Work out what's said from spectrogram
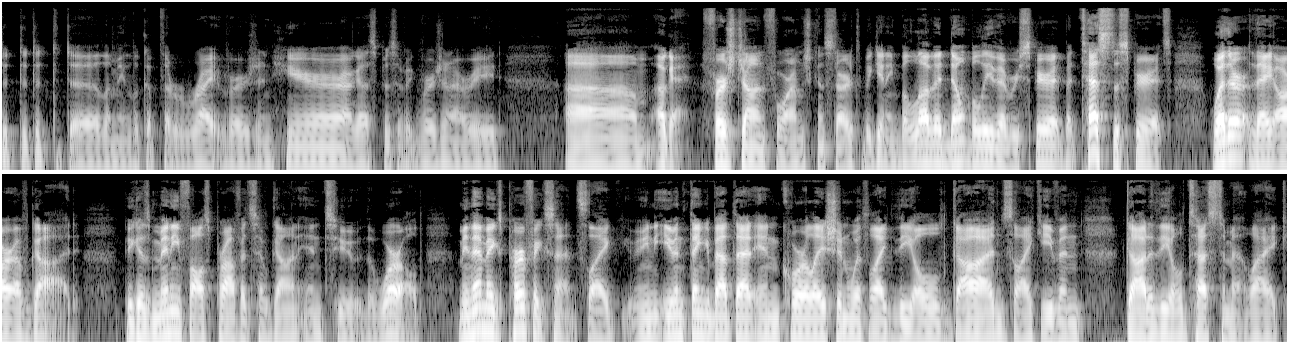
let me look up the right version here. I got a specific version I read. Um, okay, First John 4. I'm just going to start at the beginning. Beloved, don't believe every spirit, but test the spirits, whether they are of God, because many false prophets have gone into the world. I mean, that makes perfect sense. Like, I mean, even think about that in correlation with like the old gods, like even God of the Old Testament. Like,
